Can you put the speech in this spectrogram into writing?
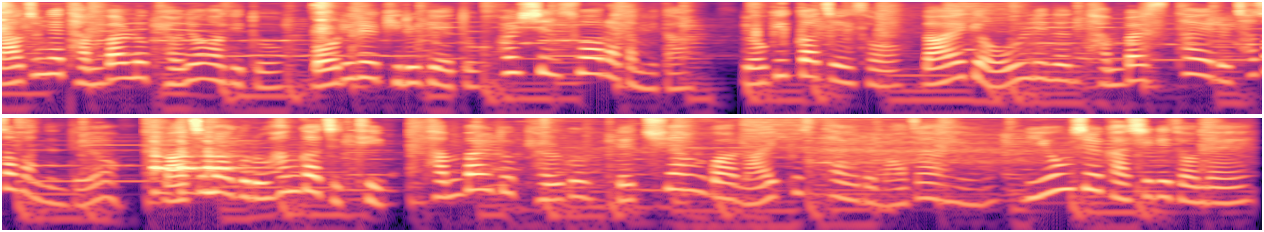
나중에 단발로 변형하기도 머리를 기르기에도 훨씬 수월하답니다. 여기까지 해서 나에게 어울리는 단발 스타일을 찾아봤는데요. 마지막으로 한 가지 팁. 단발도 결국 내 취향과 라이프 스타일을 맞아야 해요. 미용실 가시기 전에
